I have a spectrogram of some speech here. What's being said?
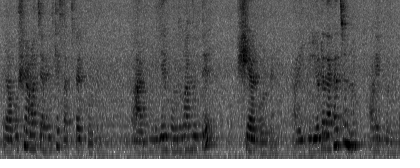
তাহলে অবশ্যই আমার চ্যানেলকে সাবস্ক্রাইব করবেন আর নিজের বন্ধুবান্ধবদের শেয়ার করবেন। আর এই ভিডিওটা দেখার জন্য অনেক ধন্যবাদ।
